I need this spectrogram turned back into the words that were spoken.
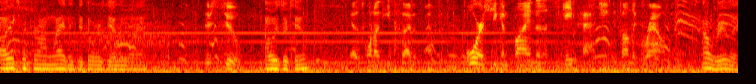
Oh, I think she went the wrong way. I think the door is the other way. There's two. Oh, is there two? There's one on each side of the map. Or she can find an escape hatch. It's on the ground. Oh, really?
